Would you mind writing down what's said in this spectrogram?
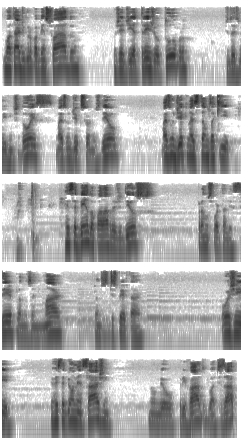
Boa tarde, grupo abençoado. Hoje é dia 3 de outubro de 2022, mais um dia que o Senhor nos deu, mais um dia que nós estamos aqui recebendo a palavra de Deus para nos fortalecer, para nos animar, para nos despertar. Hoje eu recebi uma mensagem no meu privado do WhatsApp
